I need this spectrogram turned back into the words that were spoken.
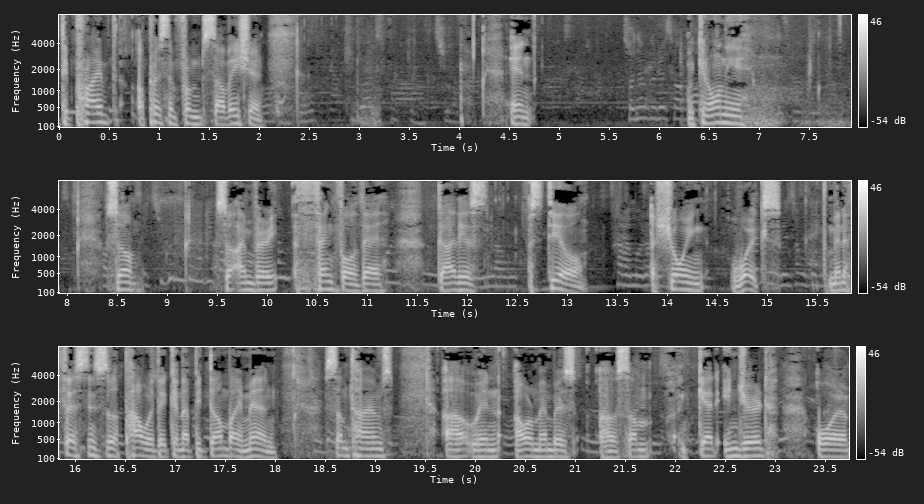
deprived a person from salvation. And we can only so so I'm very thankful that God is still showing works manifestations of power that cannot be done by man. Sometimes, uh, when our members uh, some get injured or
